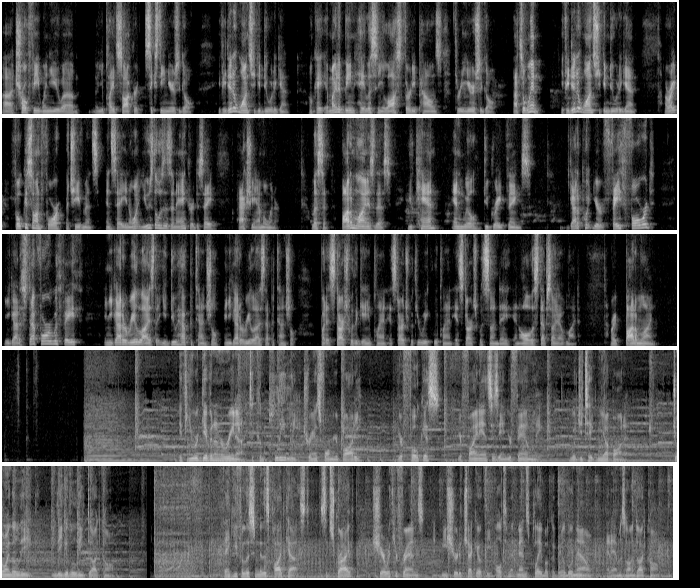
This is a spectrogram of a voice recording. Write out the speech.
uh, trophy when you uh, you played soccer 16 years ago. If you did it once, you could do it again. Okay, it might have been, hey, listen, you lost 30 pounds three years ago. That's a win. If you did it once, you can do it again. All right, focus on four achievements and say, you know what, use those as an anchor to say, I actually am a winner. Listen, bottom line is this you can and will do great things. You got to put your faith forward. You got to step forward with faith and you got to realize that you do have potential and you got to realize that potential. but it starts with a game plan. It starts with your weekly plan. It starts with Sunday and all the steps I outlined. All right, bottom line. If you were given an arena to completely transform your body, your focus, your finances, and your family, would you take me up on it? Join the league, leagueofelite.com. Thank you for listening to this podcast. Subscribe, share with your friends, and be sure to check out the Ultimate Men's Playbook available now at Amazon.com.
